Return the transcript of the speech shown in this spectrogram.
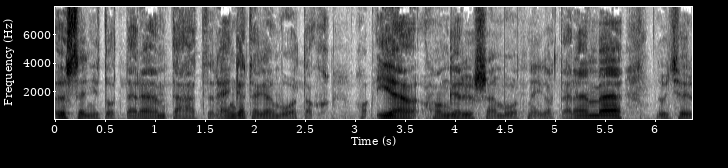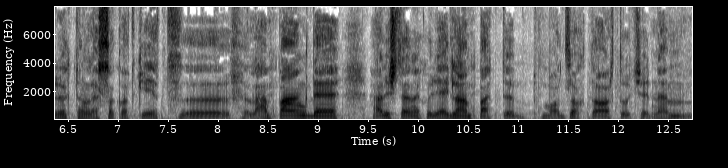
összenyitott terem, tehát rengetegen voltak ilyen hangerősen volt még a terembe, úgyhogy rögtön leszakadt két lámpánk, de hál' Istennek, hogy egy lámpát több madzak tart, úgyhogy nem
